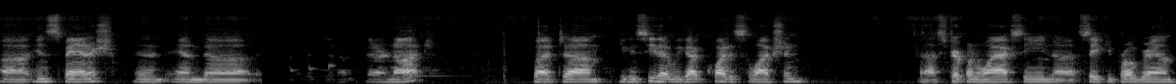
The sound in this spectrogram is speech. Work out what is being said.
uh, in Spanish and, and uh, others that are, that are, not. But um, you can see that we got quite a selection. Uh, strip and waxing, uh, safety program.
